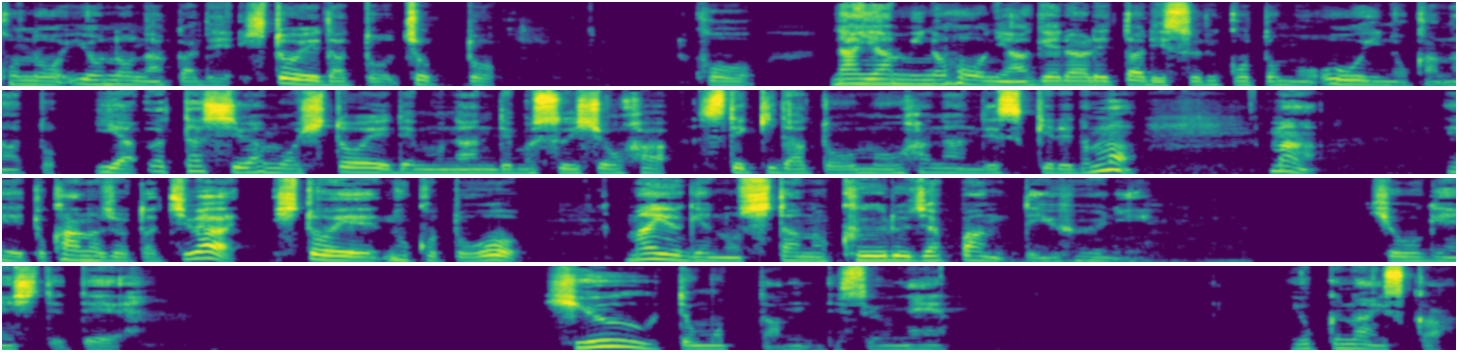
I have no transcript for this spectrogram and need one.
この世の中で一重だとちょっとこう悩みの方に挙げられたりすることも多いのかなと。いや、私はもう一重でも何でも推奨派、素敵だと思う派なんですけれども、まあ、えっ、ー、と、彼女たちは一重のことを眉毛の下のクールジャパンっていう風に表現してて、ヒューって思ったんですよね。よくないですか？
